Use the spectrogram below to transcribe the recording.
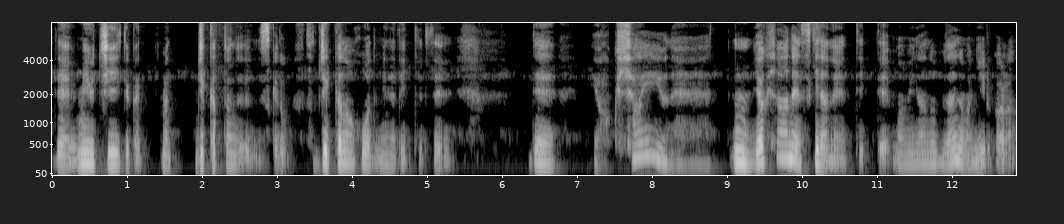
って、身内っていうか、まあ、実家って呼んでるんですけど、そ実家の方でみんなで行ってて、で、役者いいよね。うん、役者はね、好きだねって言って、まあみんなの舞台の前にいるから、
